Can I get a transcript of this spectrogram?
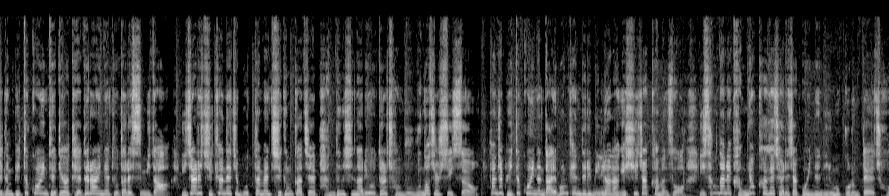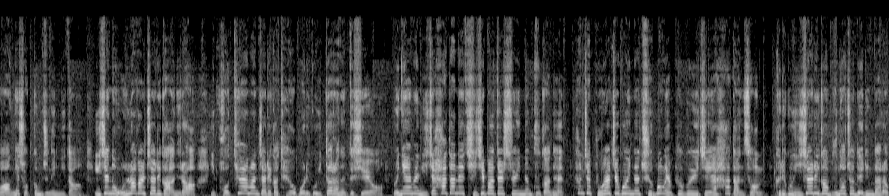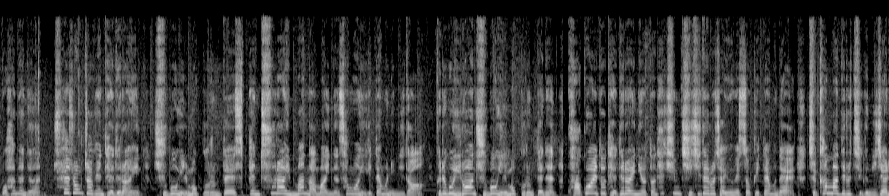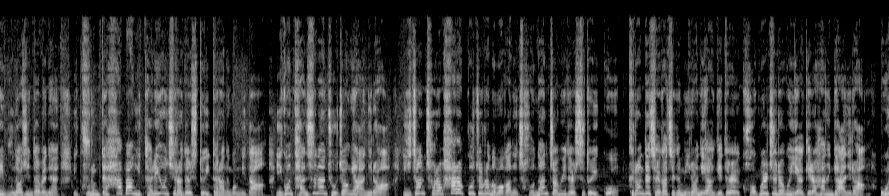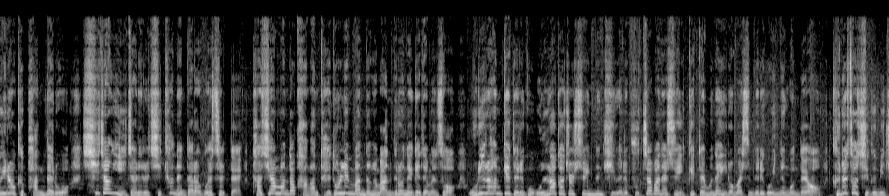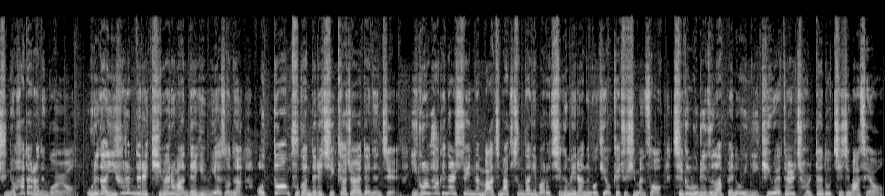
지금 비트코인 드디어 데드라인에 도달했습니다. 이 자리 지켜내지 못하면 지금까지의 반등 시나리오들 전부 무너질 수 있어요. 현재 비트코인은 날봉 캔들이 밀려나기 시작하면서 이 상단에 강력하게 자리 잡고 있는 일목구름대의 저항에 접근 중입니다. 이제는 올라갈 자리가 아니라 이 버텨야만 자리가 되어버리고 있다라는 뜻이에요. 왜냐하면 이제 하단에 지지받을 수 있는 구간은 현재 보여지고 있는 주봉 FVG의 하단선 그리고 이 자리가 무너져 내린다라고 하면은 최종적인 데드라인 주봉 일목구름 대의 스팬 2라인만 남아있는 상황이기 때문입니다. 그리고 이러한 주봉 일목구름대는 과거에도 데드라인이었던 핵심 지지대로 작용했었기 때문에 즉 한마디로 지금 이 자리 무너진다면은 이 구름대 하방 이탈이 현실화될 수도 있다라는 겁니다. 이건 단순한 조정이 아니라 이전처럼 하락 구조로 넘어가는 전환점이 될 수도 있고 그런데 제가 지금 이런 이야기들 겁을 주려고 이야기를 하는 게 아니라 오히려 그 반대로 시장이 이 자리를 지켜낸다라고 했을 때 다시 한 번 더 강한 되돌림 반등을 만들어내게 되면서 우리를 함께 데리고 올라가 줄 수 있는 기회를 붙잡 아낼 수 있기 때문에 이런 말씀드리고 있는 건데요. 그래서 지금이 중요하다라는 거예요. 우리가 이 흐름들을 기회로 만들기 위해서는 어떠한 구간들이 지켜져야 되는지 이걸 확인할 수 있는 마지막 순간이 바로 지금이라는 거 기억해 주시면서 지금 우리 눈앞에 놓인 이 기회들 절대 놓치지 마세요.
